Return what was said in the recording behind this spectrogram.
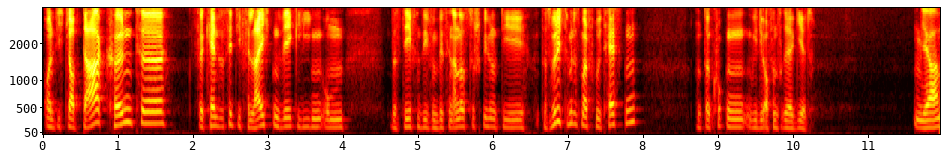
Und ich glaube, da könnte für Kansas City vielleicht ein Weg liegen, um das defensiv ein bisschen anders zu spielen. Und die, das würde ich zumindest mal früh testen und dann gucken, wie die Offense reagiert. Ja,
